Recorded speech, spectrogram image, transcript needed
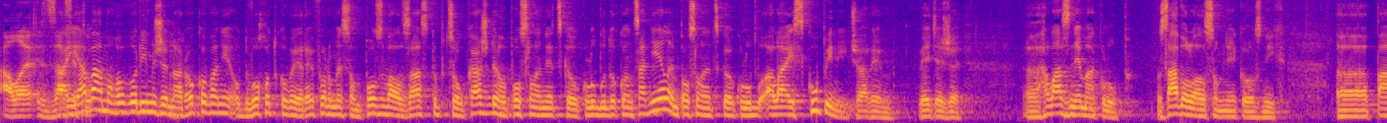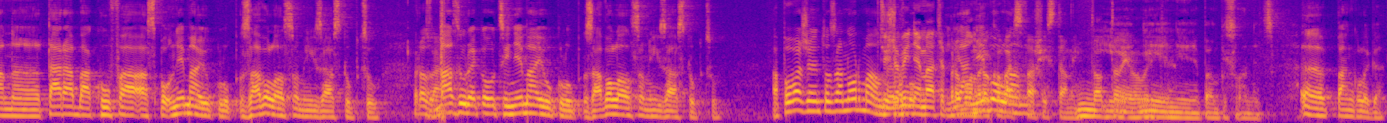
ale zase A ja tu... vám hovorím, že na rokovanie o dôchodkovej reforme som pozval zástupcov každého poslaneckého klubu, dokonca nie len poslaneckého klubu, ale aj skupiny, čo ja viem. Viete, že eh, hlas nemá klub. Zavolal som niekoho z nich. Eh, pán Taraba, Kufa a spol nemajú klub. Zavolal som ich zástupcu. Rozumiem. Mazurekovci nemajú klub. Zavolal som ich zástupcu. A považujem to za normálne. Čiže vy nemáte problém ja nevolám... rokovať s fašistami? Nie, Toto nie, nie, nie, pán poslanec. E, pán kolega.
